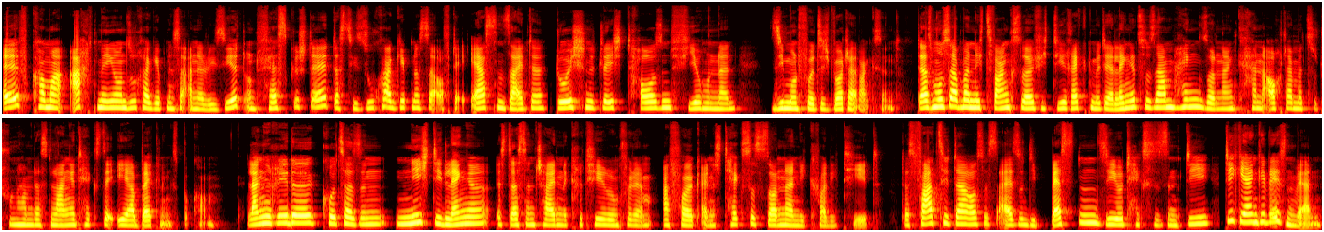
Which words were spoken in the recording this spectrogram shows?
11,8 Millionen Suchergebnisse analysiert und festgestellt, dass die Suchergebnisse auf der ersten Seite durchschnittlich 1447 Wörter lang sind. Das muss aber nicht zwangsläufig direkt mit der Länge zusammenhängen, sondern kann auch damit zu tun haben, dass lange Texte eher Backlinks bekommen. Lange Rede, kurzer Sinn, nicht die Länge ist das entscheidende Kriterium für den Erfolg eines Textes, sondern die Qualität. Das Fazit daraus ist also, die besten SEO-Texte sind die, die gern gelesen werden.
